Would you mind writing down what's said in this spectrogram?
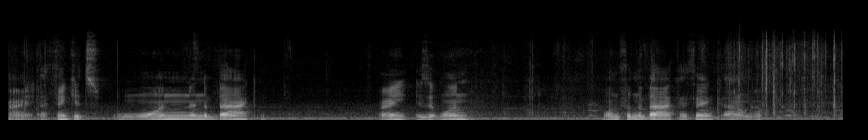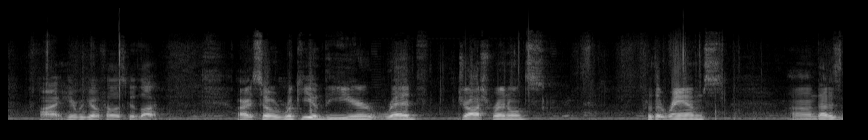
Alright, I think it's one in the back. Right? Is it one? One from the back, I think. I don't know. All right, here we go, fellas. Good luck. All right, so rookie of the year, red, Josh Reynolds for the Rams. Um, that is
